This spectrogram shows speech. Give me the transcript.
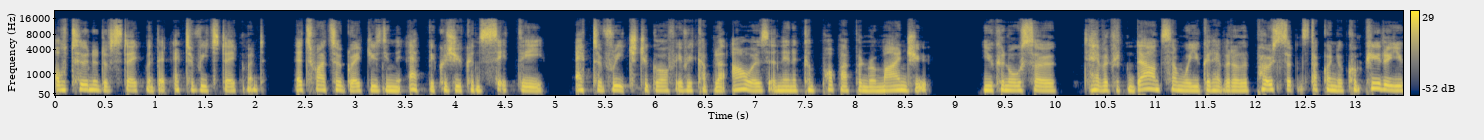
alternative statement, that active reach statement. That's why it's so great using the app because you can set the active reach to go off every couple of hours and then it can pop up and remind you. You can also have it written down somewhere. You could have it on a post-it stuck on your computer, you,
